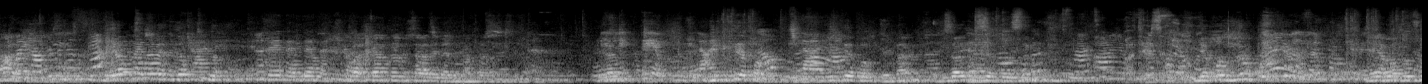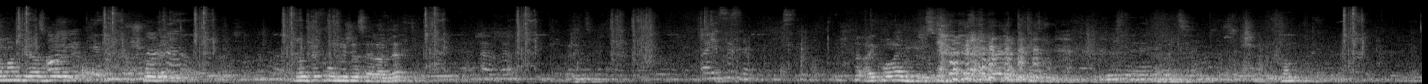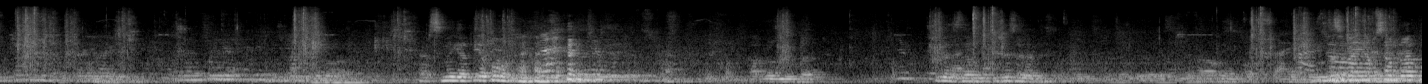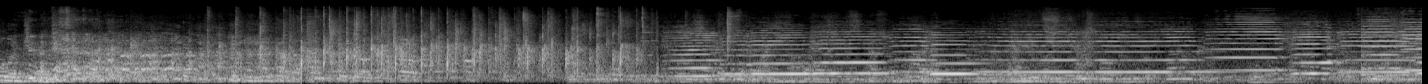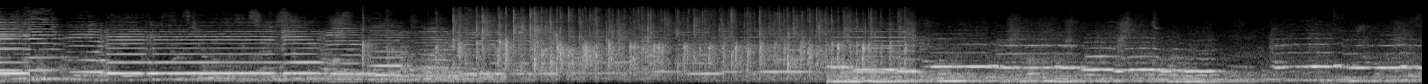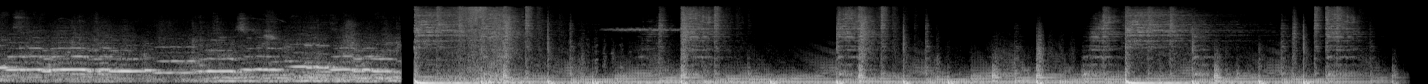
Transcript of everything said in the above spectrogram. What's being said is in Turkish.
Ama yaptınız mı? Yaptık evet yaptık. Dene dene. Başkanım da müsaade edelim. Birlikte Bilal. Birlikte yapalım. Birlikte yapalım. Güzel yaparız değil mi? Yapalım değil mi? Ne yapalım? O zaman biraz böyle şöyle önce kumlayacağız herhalde. Ay kolay mı evet. Tamam. Tersime geldi yapamadım. Ablam burada. Biraz daha bakacağız herhalde. Ne zaman yapsam daha kolaymış.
